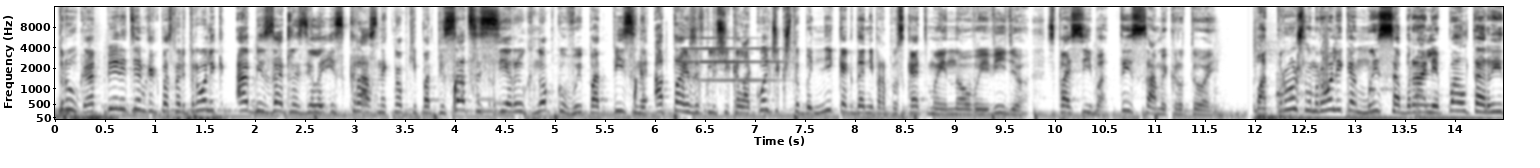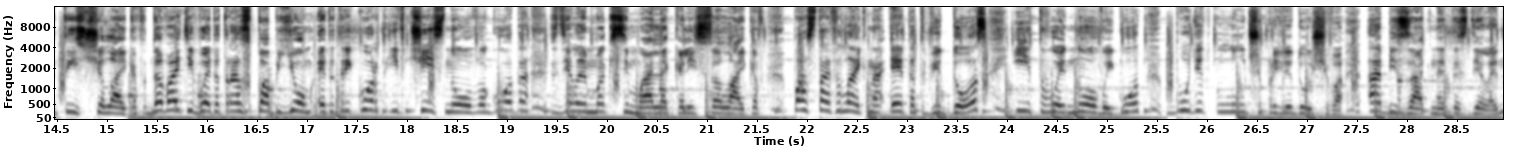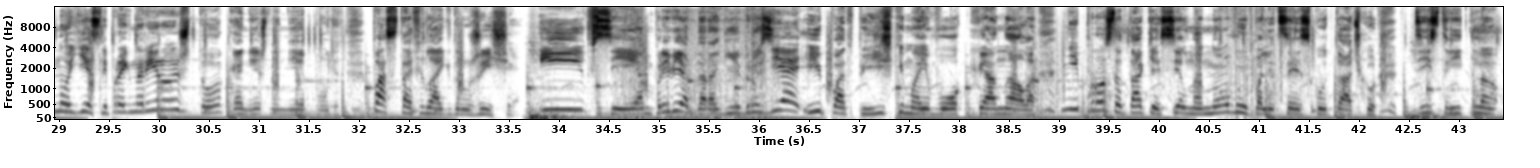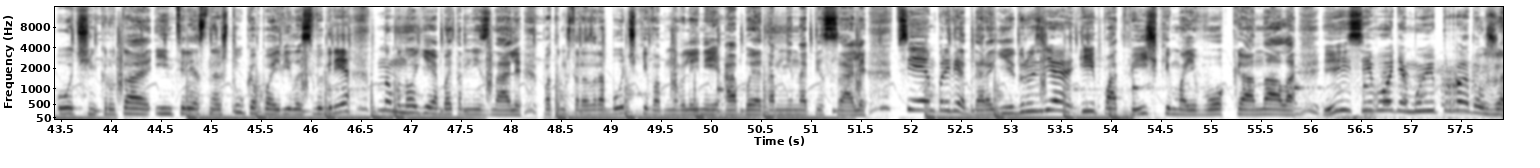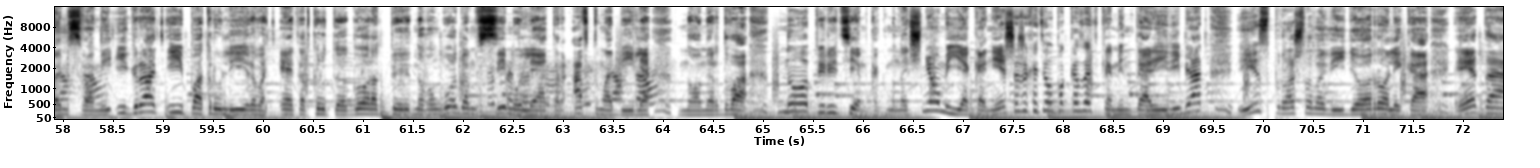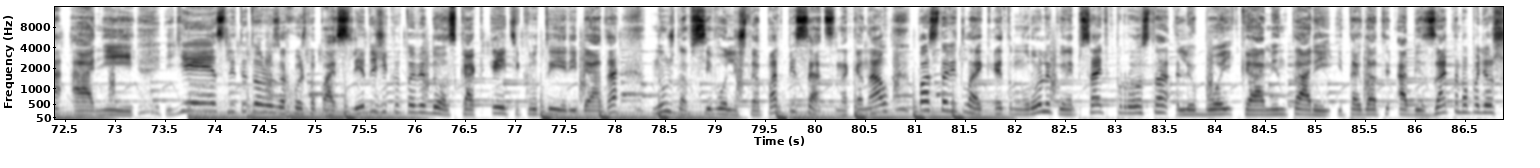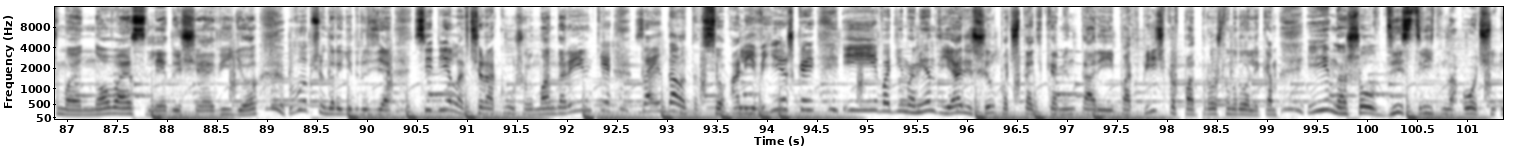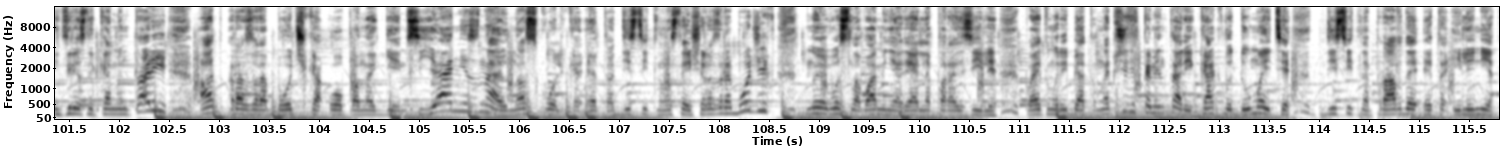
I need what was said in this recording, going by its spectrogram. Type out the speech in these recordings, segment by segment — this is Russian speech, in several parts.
Друг, а перед тем, как посмотреть ролик, обязательно сделай из красной кнопки подписаться серую кнопку «Вы подписаны», а также включи колокольчик, чтобы никогда не пропускать мои новые видео. Спасибо, ты самый крутой. Под прошлым роликом мы собрали полторы тысячи лайков. Давайте в этот раз побьем этот рекорд и в честь Нового года сделаем максимальное количество лайков. Поставь лайк на этот видос и твой Новый год будет лучше предыдущего. Обязательно это сделай. Но если проигнорируешь, то, конечно, не будет. Поставь лайк, дружище. И всем привет, дорогие друзья и подписчики моего канала. Не просто так я сел на новую полицейскую тачку. Действительно очень крутая и интересная штука появилась в игре, но многие об этом не знали, потому что разработчики в обновлении об этом не написали. Всем привет, дорогие друзья и подписчики моего канала. И сегодня мы продолжаем с вами играть и патрулировать этот крутой город перед Новым годом в симулятор автомобиля номер два. Но перед тем, как мы начнем, я, конечно же, хотел показать комментарии ребят из прошлого видеоролика это они. Если ты тоже захочешь попасть в следующий крутой видос, как эти крутые ребята, нужно всего лишь подписаться на канал, поставить лайк этому ролику и написать просто любой комментарий. И тогда ты обязательно попадешь в мое новое следующее видео. В общем, дорогие друзья, сидела вчера, кушал мандаринки, заедал это все оливьешкой, и в один момент я решил почитать комментарии подписчиков под прошлым роликом и нашел действительно очень интересный комментарий от разработчика Opana Games. Я не знаю, насколько это действительно настоящий разработчик, но его слова меня реально поразили. Поэтому, ребята, напишите в комментарии, как вы думаете, действительно правда это или нет.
